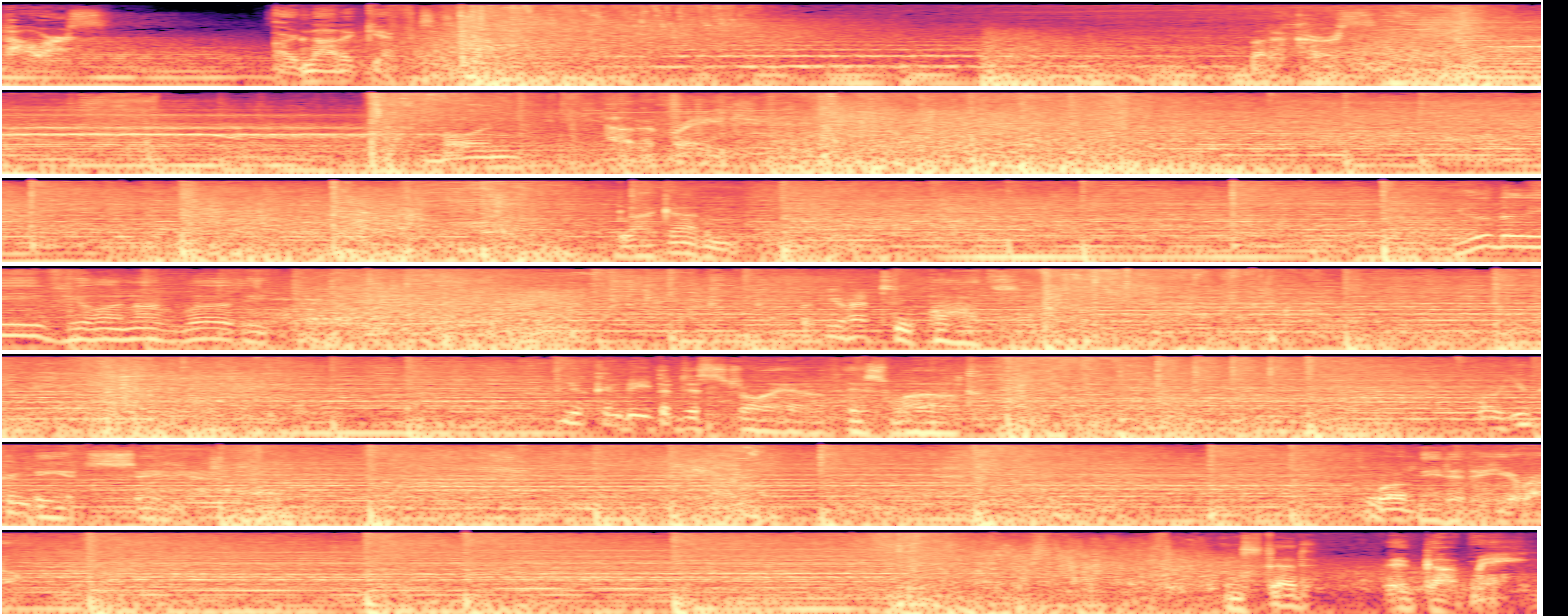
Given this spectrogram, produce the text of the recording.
powers are not a gift, but a curse. Born out of rage. Black Adam. You believe you are not worthy. But you have two paths. You can be the destroyer of this world. Or you can be its savior. The world needed a hero. Instead, it got me.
